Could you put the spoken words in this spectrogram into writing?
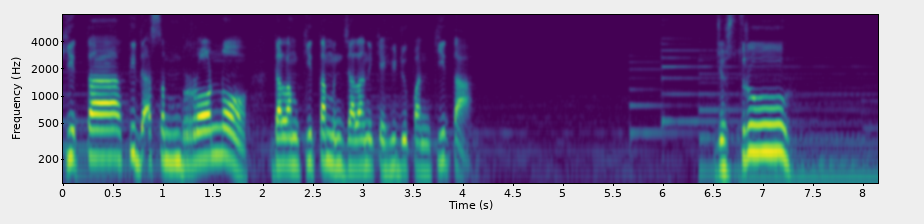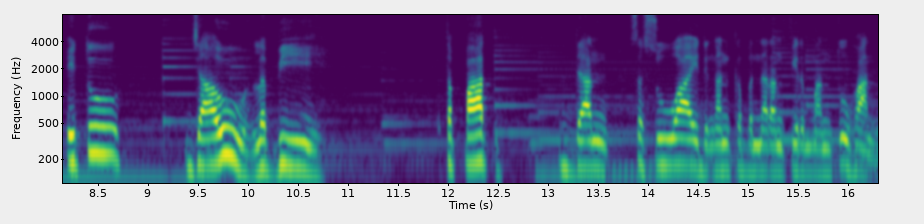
kita tidak sembrono dalam kita menjalani kehidupan kita. Justru itu jauh lebih tepat dan sesuai dengan kebenaran firman Tuhan.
